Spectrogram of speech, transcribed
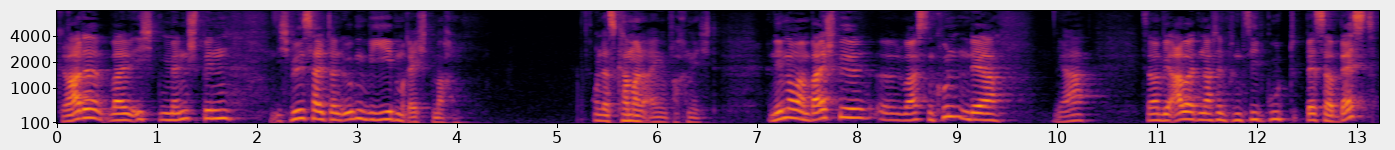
Gerade weil ich Mensch bin, ich will es halt dann irgendwie jedem recht machen. Und das kann man einfach nicht. Nehmen wir mal ein Beispiel. Äh, du hast einen Kunden, der, ja, ich sag mal, wir arbeiten nach dem Prinzip gut, besser, best.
